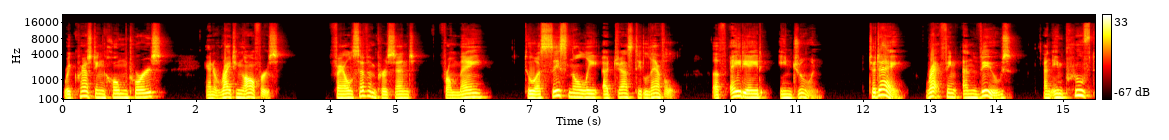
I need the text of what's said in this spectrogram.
requesting home tours and writing offers, fell 7% from May to a seasonally adjusted level of 88 in June. Today, Redfin unveils an improved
